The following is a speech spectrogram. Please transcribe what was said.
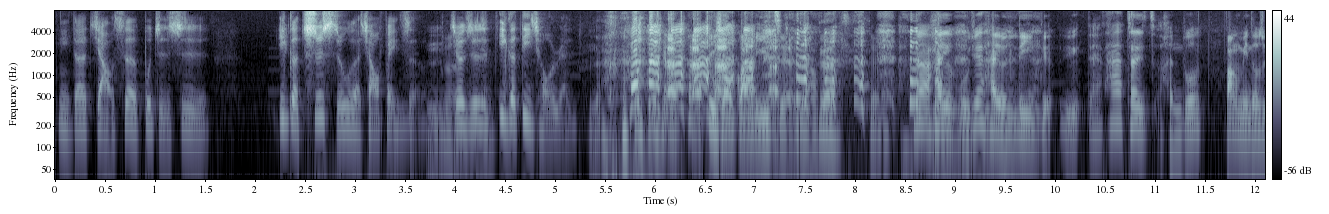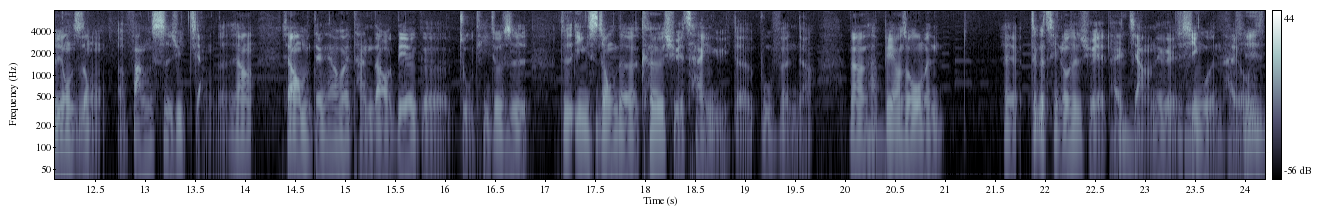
你的角色，不只是一个吃食物的消费者，嗯，就就是一个地球人，地球管理者这样。对 对。那还有，我觉得还有另一个，他在很多方面都是用这种方式去讲的。像像我们等一下会谈到第二个主题，就是就是饮食中的科学参与的部分这样。那他比方说我们，呃，这个请洛成学来讲那个新闻，还有其实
